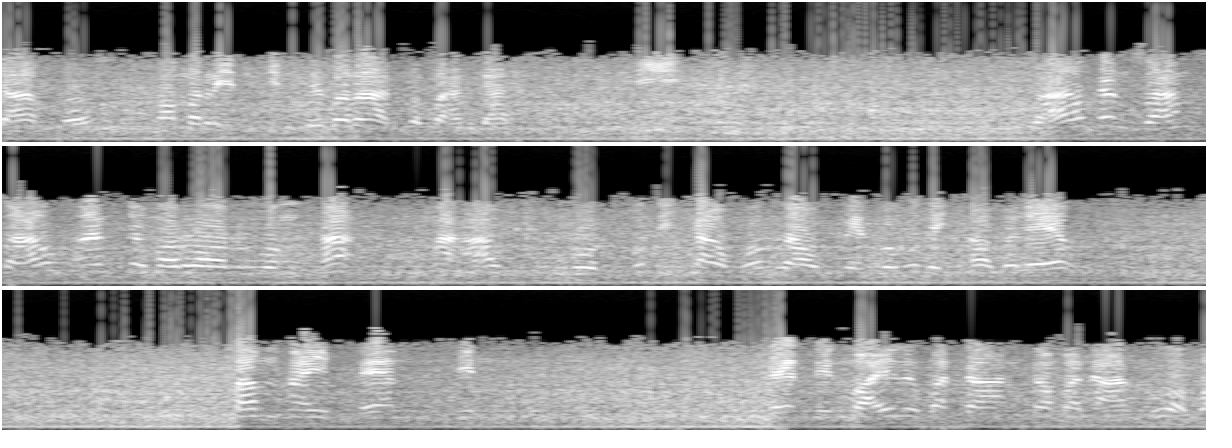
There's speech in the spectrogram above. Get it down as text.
ยาของอมรินทร์อินเทวราชประปานกันนี่สาวทั้งสามสาวอันจะมารอรวงพระมหาบุรุษพระพุทธเจ้าของเราเป็นพระพุทธเจ้าไปแล้วทำให้แผ่นดิน ไหวหรือบรรดาลกับบรรดาทั่วไป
